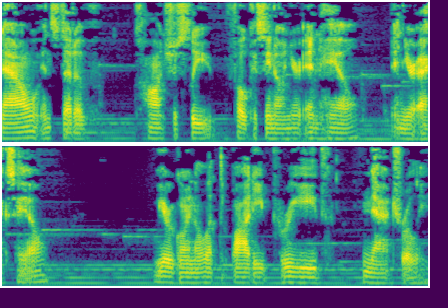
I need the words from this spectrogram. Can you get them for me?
Now, instead of consciously focusing on your inhale and your exhale, we are going to let the body breathe naturally.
